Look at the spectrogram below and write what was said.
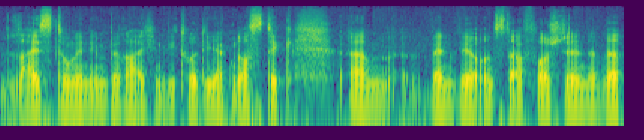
Leistungen im Bereich In-vitro-Diagnostik. Ähm, wenn wir uns da vorstellen, da, wird,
